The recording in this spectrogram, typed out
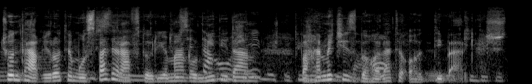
چون تغییرات مثبت رفتاری من رو می‌دیدم و همه چیز به حالت عادی برگشت.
